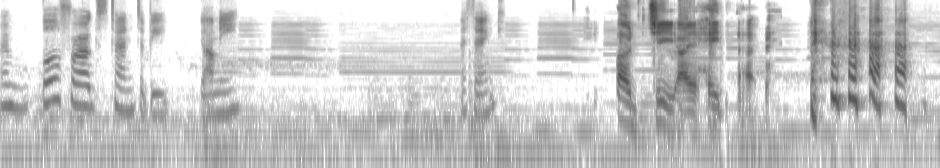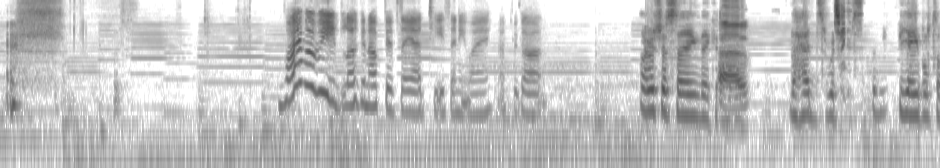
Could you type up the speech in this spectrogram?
And bullfrogs tend to be gummy. I think. Oh, gee, I hate that. Why were we looking up if they had teeth anyway? I forgot. I was just saying they could. Uh, the heads would be able to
